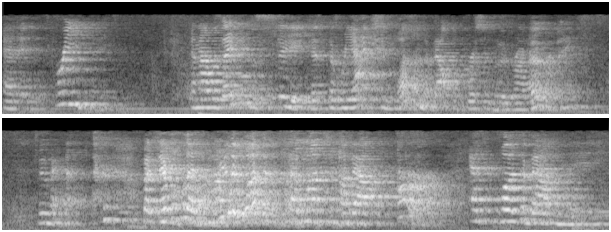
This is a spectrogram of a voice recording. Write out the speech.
And it freed me. And I was able to see that the reaction wasn't about the person who had run over me, who had, but nevertheless, it really wasn't so much about her as it was about me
